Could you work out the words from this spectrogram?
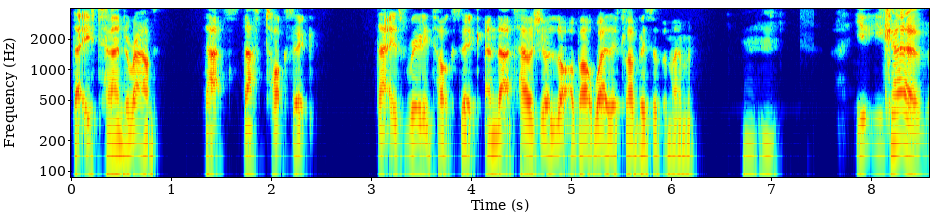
that he's turned around. That's that's toxic. That is really toxic, and that tells you a lot about where the club is at the moment. mhm. You, you kind of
